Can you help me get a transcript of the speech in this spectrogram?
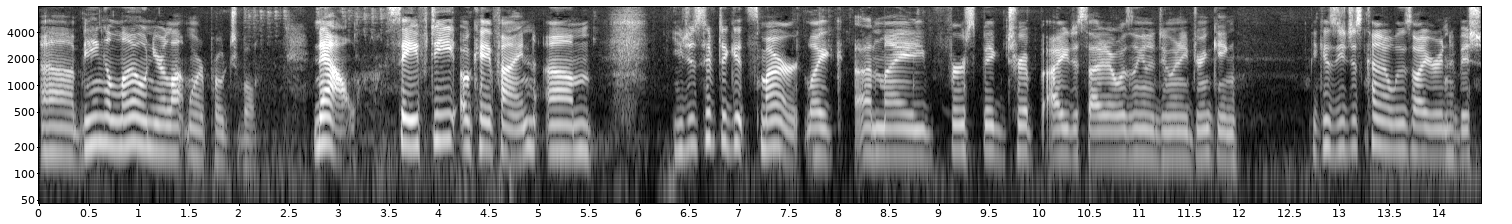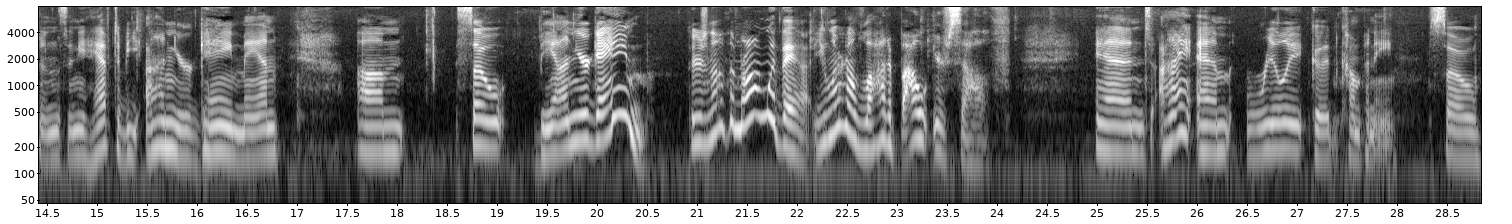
uh, being alone, you're a lot more approachable. Now, safety, okay, fine. Um, you just have to get smart. Like on my first big trip, I decided I wasn't going to do any drinking because you just kind of lose all your inhibitions and you have to be on your game, man. Um, so be on your game. There's nothing wrong with that. You learn a lot about yourself and I am really good company. So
